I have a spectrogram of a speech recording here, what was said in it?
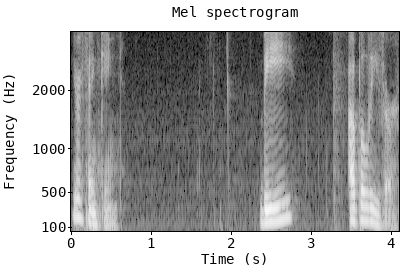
your thinking. Be a believer.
